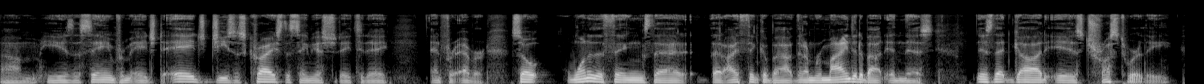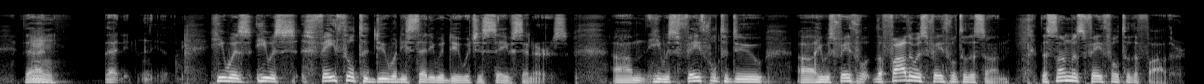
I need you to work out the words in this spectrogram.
Um, he is the same from age to age. Jesus Christ, the same yesterday, today, and forever. So one of the things that that I think about, that I'm reminded about in this, is that God is trustworthy. That that he was he was faithful to do what he said he would do, which is save sinners. Um, he was faithful to do. Uh, he was faithful. The Father was faithful to the Son. The Son was faithful to the Father.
